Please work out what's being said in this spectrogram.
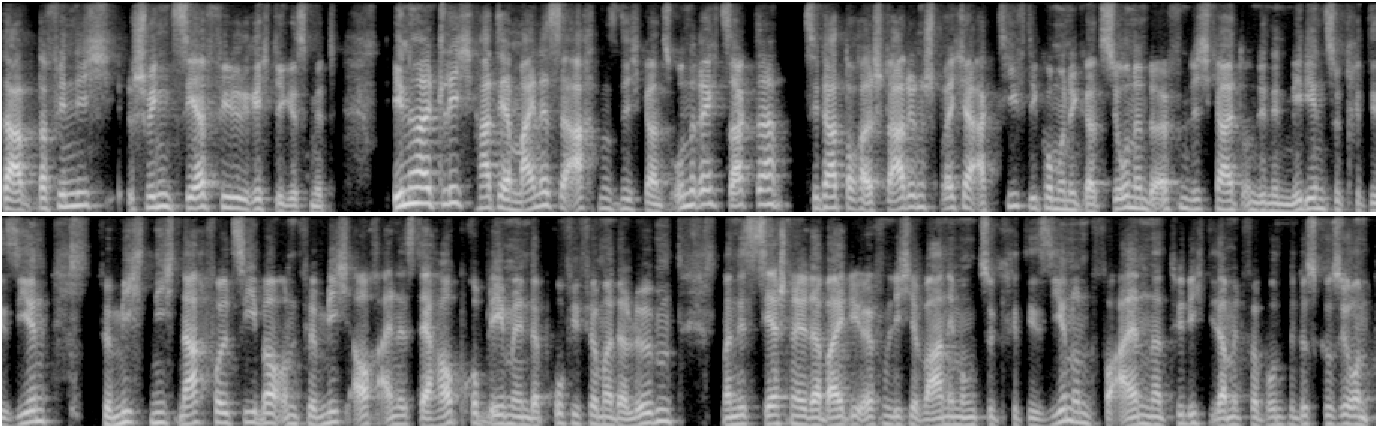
da, da finde ich, schwingt sehr viel Richtiges mit. Inhaltlich hat er meines Erachtens nicht ganz unrecht, sagt er. Zitat doch als Stadionsprecher aktiv die Kommunikation in der Öffentlichkeit und in den Medien zu kritisieren, für mich nicht nachvollziehbar und für mich auch eines der Hauptprobleme in der Profifirma der Löwen. Man ist sehr schnell dabei, die öffentliche Wahrnehmung zu kritisieren und vor allem natürlich die damit verbundene Diskussion,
